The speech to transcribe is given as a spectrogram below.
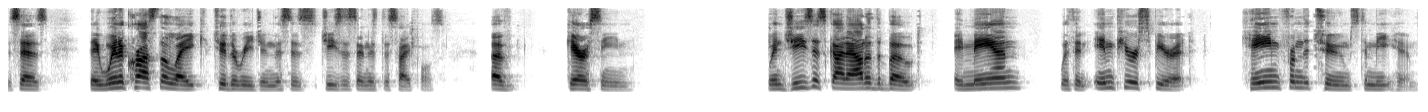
It says, They went across the lake to the region, this is Jesus and his disciples, of Gerasene. When Jesus got out of the boat, a man with an impure spirit came from the tombs to meet him.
